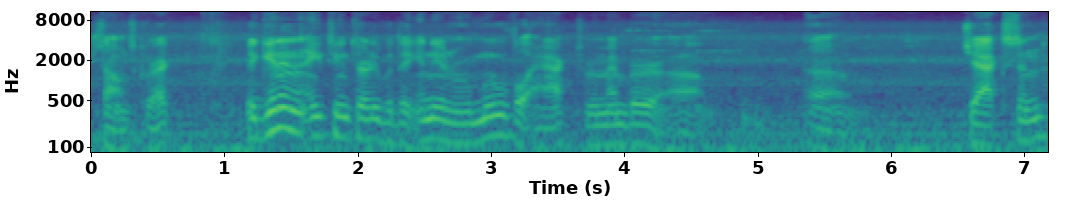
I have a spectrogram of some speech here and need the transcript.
Sounds correct. Beginning in 1830 with the Indian Removal Act, remember uh, uh, Jackson,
